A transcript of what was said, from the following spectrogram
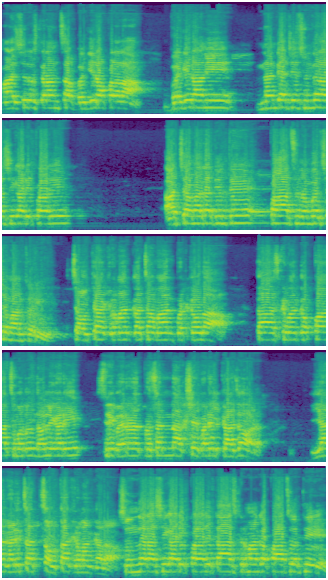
माळशिरसकरांचा बगीरा पळाला. बगीरा आणि नंद्याची सुंदर अशी गाडी पळाली. आजच्या मैदानातील ते पाच नंबरचे मानकरी. चौथ्या क्रमांकाचा मान पटकावला. तास क्रमांक पाच मधून धावली गाडी. श्री भैरवनाथ प्रसन्न अक्षय पाटील काजळ. या गाडीचा चौथा क्रमांक आला. सुंदर अशी गाडी पळाली तास क्रमांक पाच वरती.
